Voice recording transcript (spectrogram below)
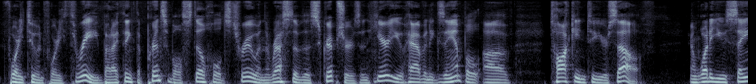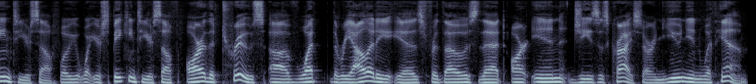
42 and 43, but I think the principle still holds true in the rest of the scriptures. And here you have an example of talking to yourself. And what are you saying to yourself? Well, what you're speaking to yourself are the truths of what the reality is for those that are in Jesus Christ, are in union with Him,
